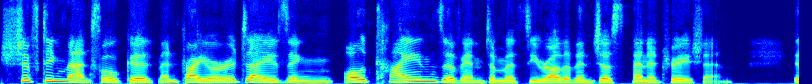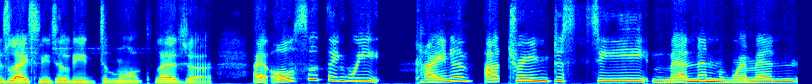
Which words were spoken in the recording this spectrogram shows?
shifting that focus and prioritizing all kinds of intimacy rather than just penetration is likely to lead to more pleasure. I also think we kind of are trained to see men and women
